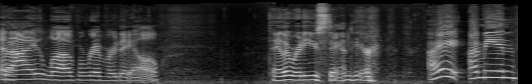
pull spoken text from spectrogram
And But- I love Riverdale. Taylor, where do you stand here? I I mean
